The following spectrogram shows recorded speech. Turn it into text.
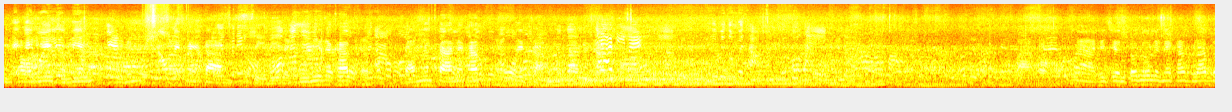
สีทองนี่สีนี้สีน้ำตาลสีนี้สีนี้นะครับสามน้ำตาลนะครับเลขสามน้ำตาลนะครับที่ไม่ต้องไปถามเขาไปเองอ่าเชิญโต้นนู้นเลยนะครับ รับใบ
